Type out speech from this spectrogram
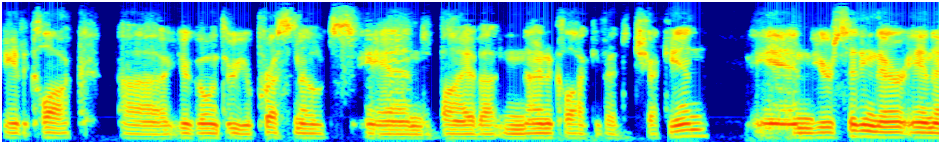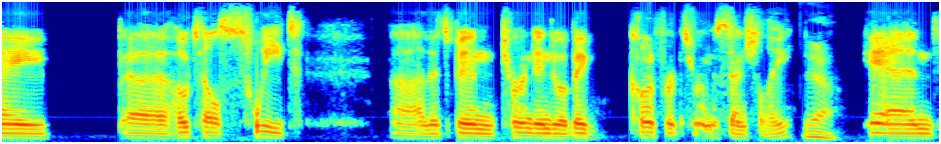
eight o'clock. Uh, you're going through your press notes, and by about nine o'clock, you've had to check in. And you're sitting there in a uh, hotel suite uh, that's been turned into a big conference room, essentially. Yeah. And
